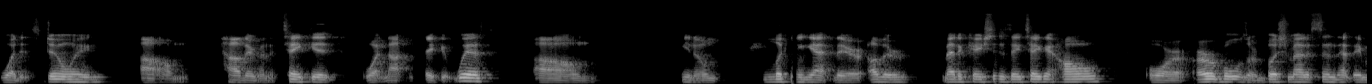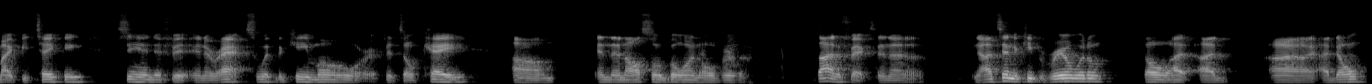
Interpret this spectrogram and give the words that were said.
what it's doing, um, how they're going to take it, what not to take it with, um, you know, looking at their other medications they take at home or herbals or bush medicine that they might be taking, seeing if it interacts with the chemo or if it's okay. Um, and then also going over side effects. And, uh, you know, I tend to keep it real with them, though I, I, I, I don't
